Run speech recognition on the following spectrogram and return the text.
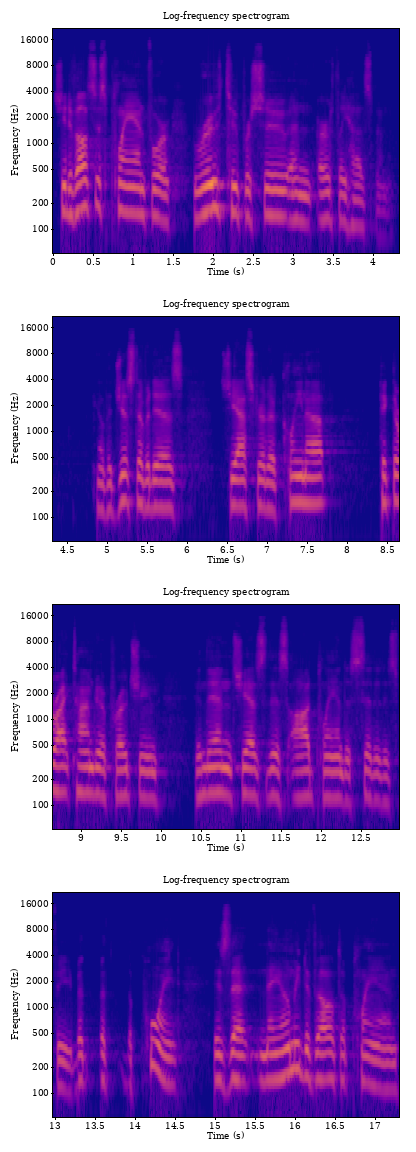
She develops this plan for Ruth to pursue an earthly husband. Now, the gist of it is she asks her to clean up, pick the right time to approach him, and then she has this odd plan to sit at his feet. But, but the point is that Naomi developed a plan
